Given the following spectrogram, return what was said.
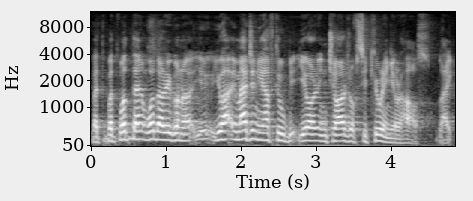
But, but what then, what are you gonna, you, you imagine you have to be, you're in charge of securing your house. Like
